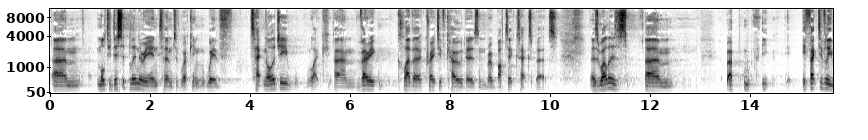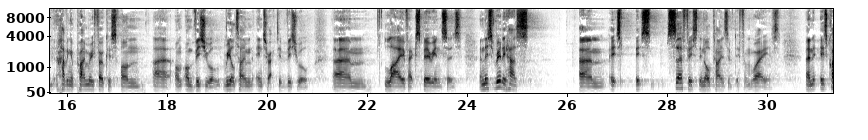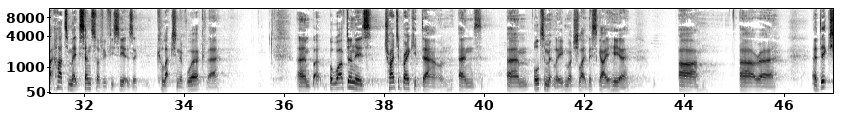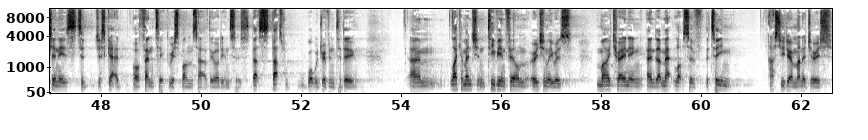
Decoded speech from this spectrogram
um, multidisciplinary in terms of working with technology, like um, very clever creative coders and robotics experts, as well as um, effectively having a primary focus on, uh, on, on, visual, real time interactive visual um, live experiences. And this really has, um, it's, it's surfaced in all kinds of different ways. And it's quite hard to make sense of if you see it as a collection of work there. Um, but, but what I've done is tried to break it down, and um, ultimately, much like this guy here, our, our uh, addiction is to just get an authentic response out of the audiences. That's, that's what we're driven to do. Um, like I mentioned, TV and film originally was my training, and I met lots of the team. Our studio manager is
